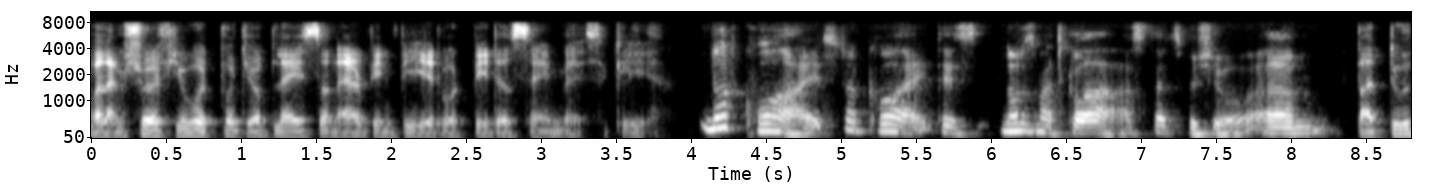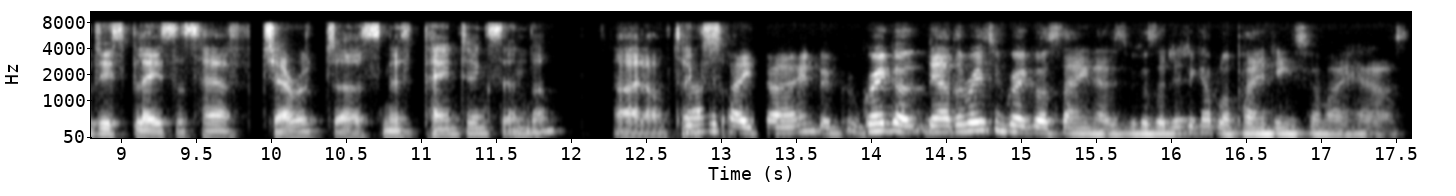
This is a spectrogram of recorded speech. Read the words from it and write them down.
Well, I'm sure if you would put your place on Airbnb, it would be the same basically. Not quite, not quite. There's not as much glass, that's for sure. Um, but do these places have Jared uh, Smith paintings in them? I don't think no, so. they don't. Gregor. Now, the reason Gregor's saying that is because I did a couple of paintings for my house,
